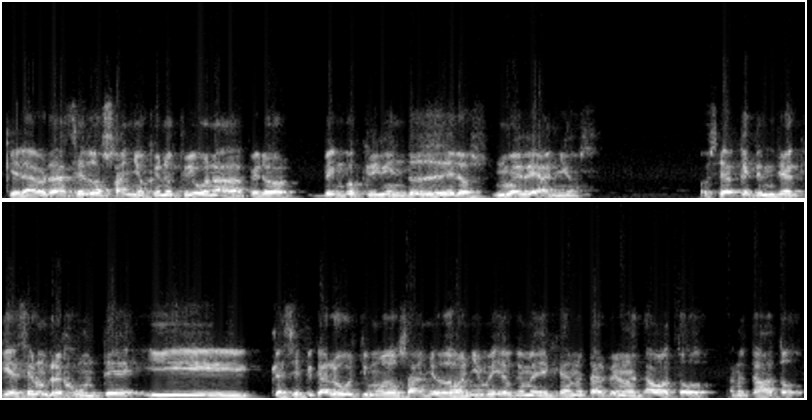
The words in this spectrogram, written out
que la verdad hace dos años que no escribo nada, pero vengo escribiendo desde los nueve años. O sea que tendría que hacer un rejunte y clasificar los últimos dos años, dos años y medio que me dejé anotar, pero anotaba todo, anotaba todo.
